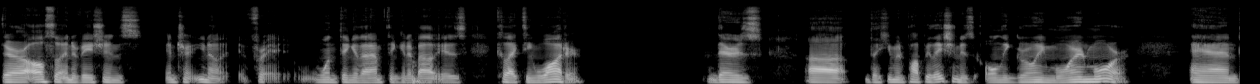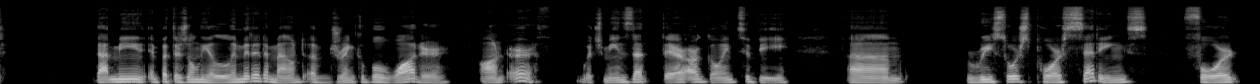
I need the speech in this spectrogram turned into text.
There are also innovations in you know for one thing that I'm thinking about is collecting water. There's uh, the human population is only growing more and more, and that mean but there's only a limited amount of drinkable water on Earth, which means that there are going to be um, resource poor settings for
